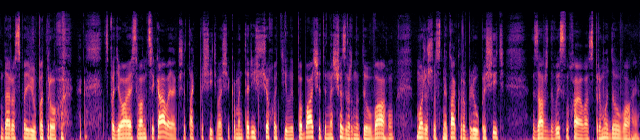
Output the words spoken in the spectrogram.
да розповів потроху. Сподіваюсь, вам цікаво. Якщо так, пишіть ваші коментарі, що хотіли побачити, на що звернути увагу. Може, щось не так роблю, пишіть. Завжди вислухаю вас, прийму до уваги.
